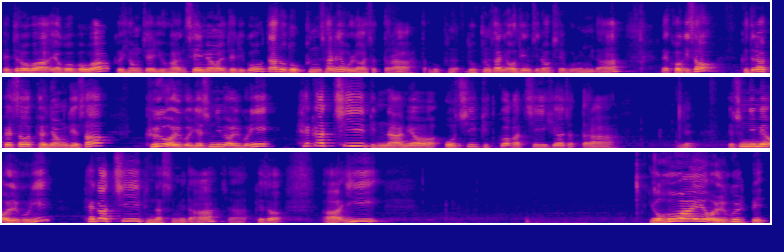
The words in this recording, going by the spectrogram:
베드로와 야고보와 그 형제 요한 세 명을 데리고 따로 높은 산에 올라가셨더라. 높은, 높은 산이 어딘지는 확실히 모릅니다. 근데 거기서 그들 앞에서 변형돼서 그 얼굴 예수님의 얼굴이 해같이 빛나며 옷이 빛과 같이 휘어졌더라. 예? 예수님의 얼굴이 해같이 빛났습니다. 자, 그래서 아, 이 여호와의 얼굴빛,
